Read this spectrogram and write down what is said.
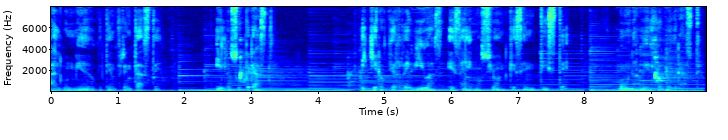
algún miedo que te enfrentaste y lo superaste. Y quiero que revivas esa emoción que sentiste una vez lo lograste.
